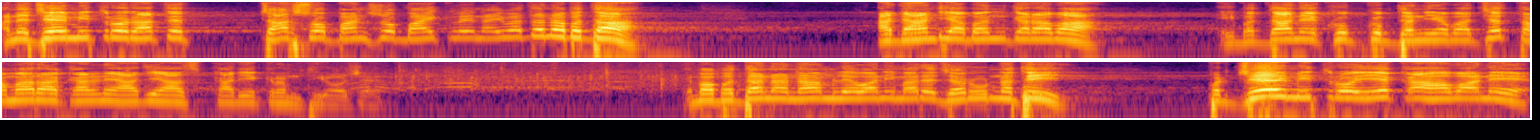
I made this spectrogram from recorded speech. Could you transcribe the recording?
અને જે મિત્રો રાતે ચારસો, પાંચસો બાઇક લઈને આવ્યા હતા ને બધા, આ દાંડિયા બંધ કરાવવા, એ બધાને ખૂબ ખૂબ ધન્યવાદ છે. તમારા કારણે આજે આ કાર્યક્રમ થયો છે. એમાં બધાના નામ લેવાની મારે જરૂર નથી. પણ જે મિત્રો એક આહવાને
